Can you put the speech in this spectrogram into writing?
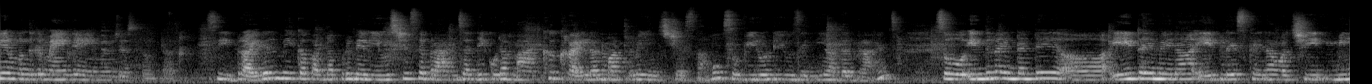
మీరు ముందుగా మెయిన్గా ఏమేమి చేస్తూ ఉంటారు? సి బ్రైడల్ మేకప్ అన్నప్పుడు మేము యూజ్ చేసే బ్రాండ్స్ అన్నీ కూడా మ్యాక్ క్రైల్ అని మాత్రమే యూజ్ చేస్తాము. So we don't use any other brands so ఇందులో ఏంటంటే ఏ టైం అయినా ఏ ప్లేస్కైనా వచ్చి మీ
